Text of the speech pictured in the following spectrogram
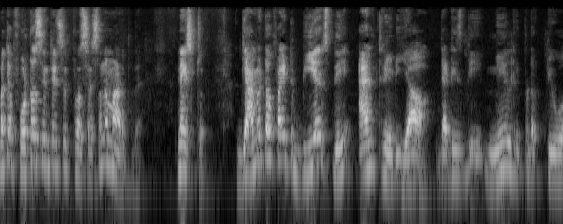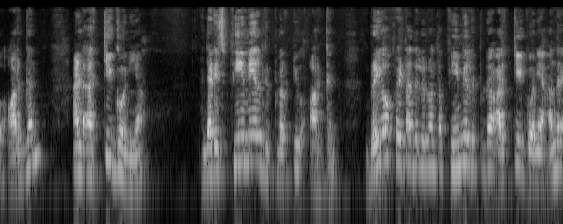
ಮತ್ತೆ ಫೋಟೋಸಿಂಥೆಸಿಸ್ ಪ್ರೊಸೆಸ್ ಅನ್ನು ಮಾಡ್ತದೆ. Next gametophyte bears the antheridia that is the male reproductive organ and archegonia that is female reproductive organ ಬ್ರಯೋಫೈಟಾದಲ್ಲಿರುವಂತಹ ಫೀಮೇಲ್ ರಿಪ್ರೊಡಕ್ಟಿವ್ ಅರ್ಕಿಗೋನಿಯಾ ಅಂದ್ರೆ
